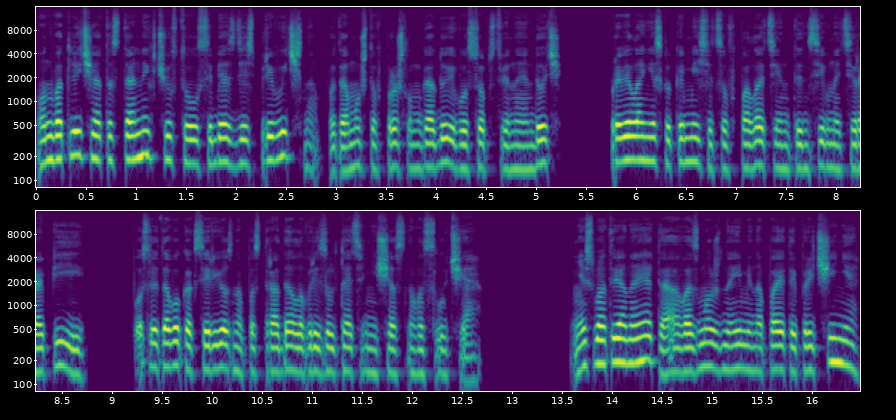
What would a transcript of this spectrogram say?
Он, в отличие от остальных, чувствовал себя здесь привычно, потому что в прошлом году его собственная дочь провела несколько месяцев в палате интенсивной терапии после того, как серьезно пострадала в результате несчастного случая. Несмотря на это, а возможно именно по этой причине,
